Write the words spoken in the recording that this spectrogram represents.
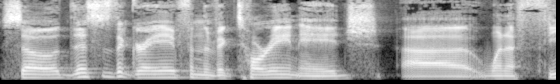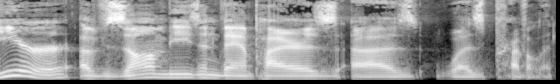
So this is the grave from the Victorian age, uh, when a fear of zombies and vampires uh, was prevalent.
